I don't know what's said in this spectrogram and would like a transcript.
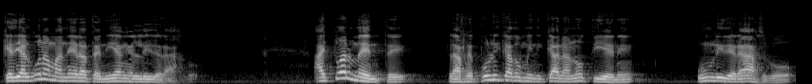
que de alguna manera tenían el liderazgo. Actualmente, la República Dominicana no tiene un liderazgo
